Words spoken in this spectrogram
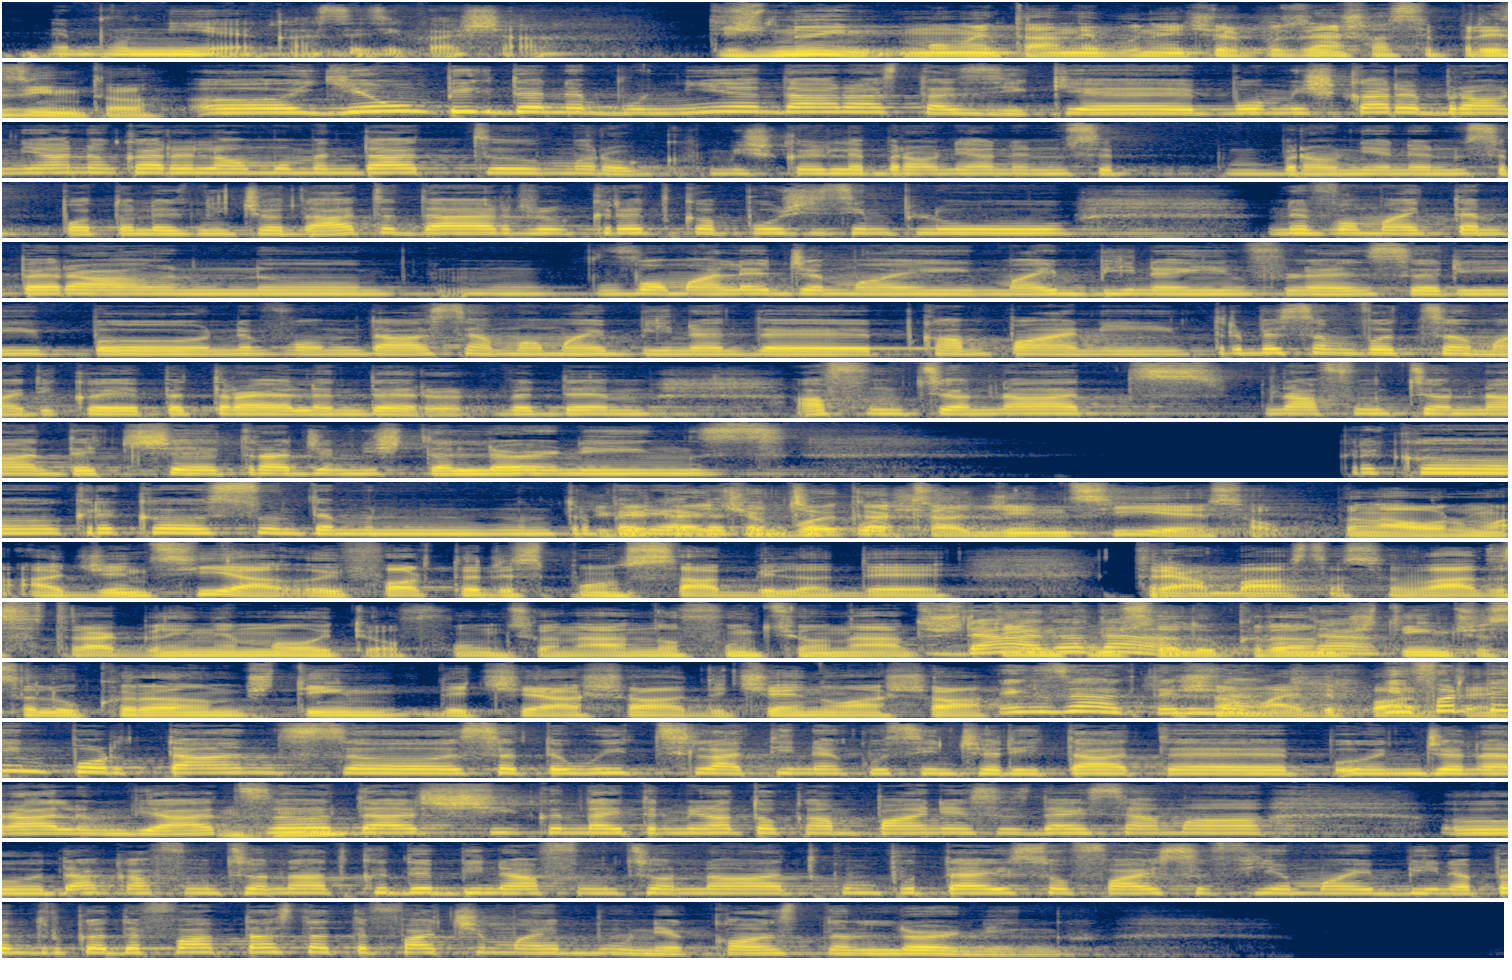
nebunie, ca să zic așa. Deci nu e momentan nebunie, cel puțin așa se prezintă. Uh, E un pic de nebunie, dar asta zic, e o mișcare browniană care la un moment dat, uh, mă rog, mișcările browniane nu se, browniene nu se potolesc niciodată, dar cred că pur și simplu ne vom mai tempera în, uh, vom alege mai, mai bine influencerii, uh, ne vom da seama mai bine de campanii, trebuie să învățăm, adică e pe trial and error, vedem a funcționat, n-a funcționat, de ce, tragem niște learnings, Cred că, cred că suntem în, într-o Și cred că perioadă de aici voi început. ca și agenție, sau până la urmă agenția e foarte responsabilă de treaba asta, să vadă, să tragă linie, mă, uite, a funcționat, nu a funcționat, știm da, cum da, să lucrăm, da. știm ce să lucrăm, știm de ce așa, de ce nu așa Exact, și așa exact. mai departe. E foarte important să, să te uiți la tine cu sinceritate în general în viață, Mhm. uh-huh. dar și când ai terminat o campanie să-ți dai seama uh, dacă a funcționat, cât de bine a funcționat, cum puteai să o faci să fie mai bine. Pentru că, de fapt, asta te face mai bun, e constant learning.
